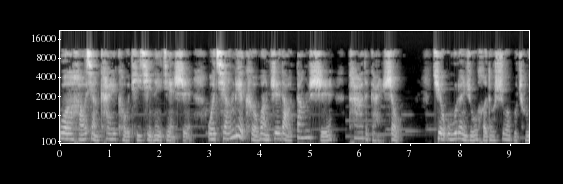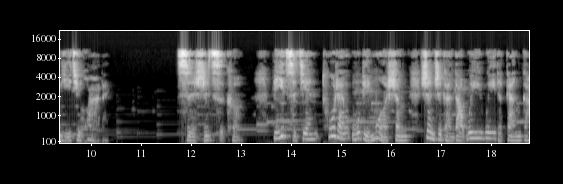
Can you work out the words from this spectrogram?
我好想开口提起那件事，我强烈渴望知道当时他的感受，却无论如何都说不出一句话来。此时此刻，彼此间突然无比陌生，甚至感到微微的尴尬。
